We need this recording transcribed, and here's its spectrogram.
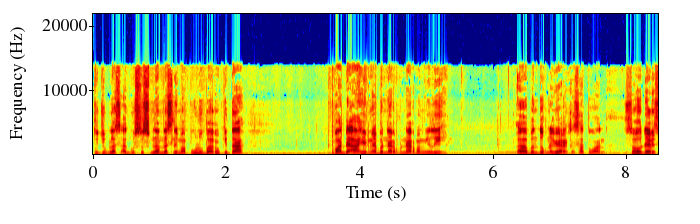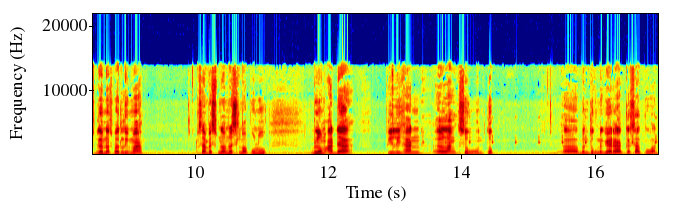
17 Agustus 1950 baru kita pada akhirnya benar-benar memilih uh, bentuk negara kesatuan. So dari 1945 sampai 1950 belum ada pilihan uh, langsung untuk uh, bentuk negara kesatuan.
